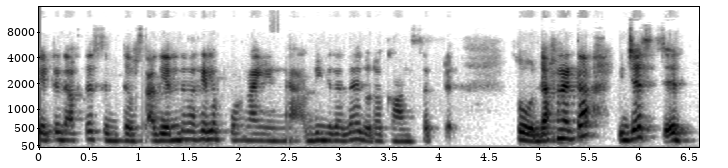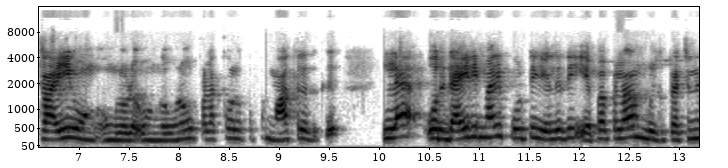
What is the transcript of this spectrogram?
get it off the symptoms அது எந்த வகையில போனா என்ன அப்படிங்கறது இதோட concept so definitely just try உங்களோட உங்க உணவு பழக்க வழக்கத்தை மாத்துறதுக்கு இல்ல ஒரு டைரி மாதிரி போட்டு எழுதி எப்பப்பெல்லாம் உங்களுக்கு பிரச்சனை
